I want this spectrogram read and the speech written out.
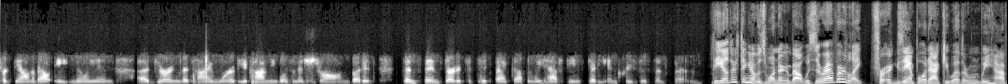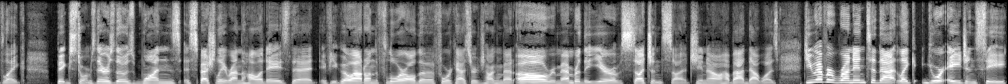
trick down about 8 million uh, during the time where the economy wasn't as strong. But it since then started to pick back up, and we have seen steady increases since then. The other thing I was wondering about was there ever like, for example, at AccuWeather, when we have like big storms, there's those ones, especially around the holidays, that if you go out on the floor, all the forecasters are talking about, oh, remember the year of such and such, you know, how bad that was. Do you ever run into that? Like your agency,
